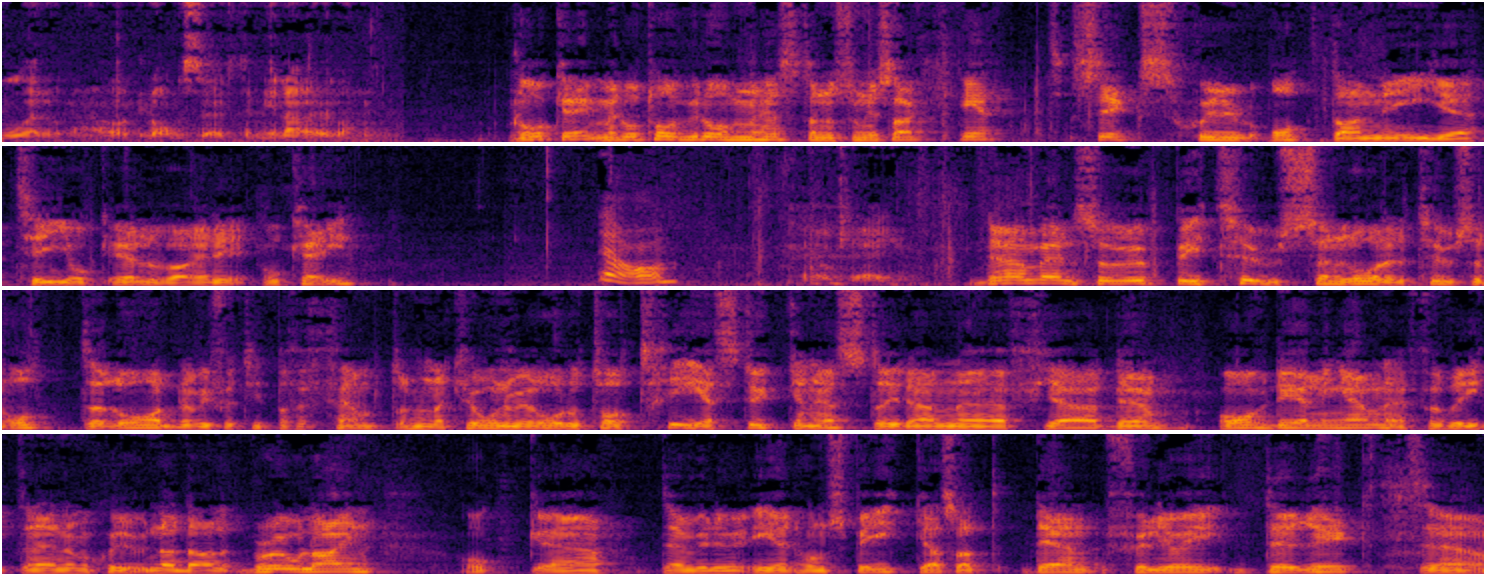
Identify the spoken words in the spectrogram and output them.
oerhört långsökt i mina ögon. Okej, men då tar vi de hästarna som ni sagt. 1, 6, 7, 8, 9, 10 och 11. Är det okej? Ja, Okej. Därmed så är vi uppe i 1000 rader, eller 1008 rader. Vi får tippa för 1500 kronor. Vi har råd att ta tre stycken hästar i den eh, fjärde avdelningen. Favoriten är nummer 7, Nadal Broline. Och eh, den vill ju Edholm spika, så att den följer jag i direkt. Eh,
